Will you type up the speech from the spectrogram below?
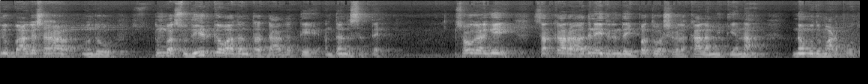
ಇದು ಭಾಗಶಃ ಒಂದು ತುಂಬ ಸುದೀರ್ಘವಾದಂಥದ್ದಾಗತ್ತೆ ಅಂತ ಅನಿಸುತ್ತೆ. ಸೊ ಹಾಗಾಗಿ ಸರ್ಕಾರ ಹದಿನೈದರಿಂದ ಇಪ್ಪತ್ತು ವರ್ಷಗಳ ಕಾಲಮಿತಿಯನ್ನು ನಮೂದು ಮಾಡ್ಬೋದು.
